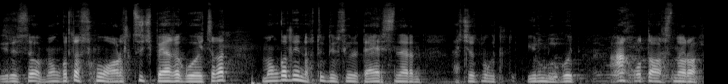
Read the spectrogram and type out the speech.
ерөөсөө Монголоос хүн оролцож байгаагүй байжгаад Монголын нутаг дэвсгэрээр дайрснаар нь ач холбогдол ер нь өгөөд анх удаа орсноор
